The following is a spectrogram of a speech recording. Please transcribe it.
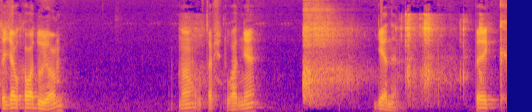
te działka ładują. No, ustaw się tu ładnie. Jeden. Pyk.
